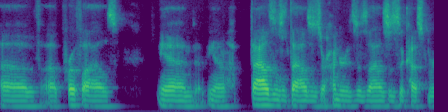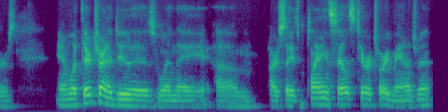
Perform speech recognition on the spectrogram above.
of uh, profiles and you know thousands and thousands or hundreds of thousands of customers. And what they're trying to do is when they um, are say planning sales territory management,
